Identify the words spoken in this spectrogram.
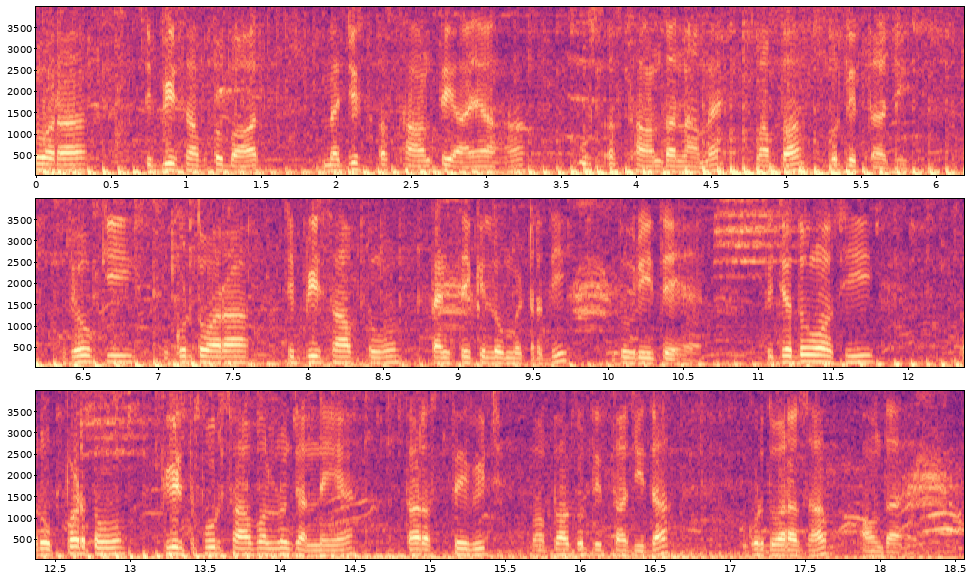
ਗੁਰਦੁਆਰਾ ਟਿੱਬੀ ਸਾਹਿਬ ਤੋਂ ਬਾਅਦ ਮੈਂ ਜਿਸ ਅਸਥਾਨ ਤੇ ਆਇਆ ਹਾਂ, ਉਸ ਅਸਥਾਨ ਦਾ ਨਾਮ ਹੈ ਬਾਬਾ ਗੁਰਦਿੱਤਾ ਜੀ, ਜੋ ਕਿ ਗੁਰਦੁਆਰਾ ਟਿੱਬੀ ਸਾਹਿਬ ਤੋਂ 35 ਕਿਲੋਮੀਟਰ ਦੀ ਦੂਰੀ ਤੇ ਹੈ। ਤੇ ਜਦੋਂ ਅਸੀਂ ਰੋਪੜ ਤੋਂ ਕੀਰਤਪੁਰ ਸਾਹਿਬ ਵੱਲ ਨੂੰ ਜਾਂਦੇ ਹਾਂ, ਤਾਂ ਰਸਤੇ ਵਿੱਚ ਬਾਬਾ ਗੁਰਦਿੱਤਾ ਜੀ ਦਾ ਗੁਰਦੁਆਰਾ ਸਾਹਿਬ ਆਉਂਦਾ ਹੈ।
